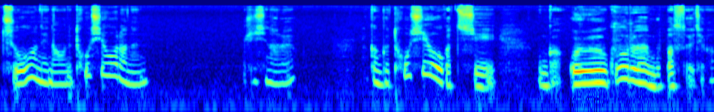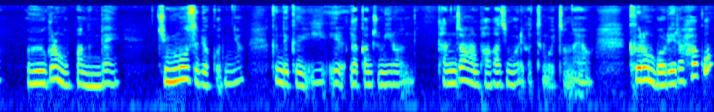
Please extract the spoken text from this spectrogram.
주원에 나오는 토시오라는 귀신 알아요? 약간 그 토시오 같이 뭔가 얼굴은 못 봤어요, 제가. 얼굴은 못 봤는데 뒷모습이었거든요. 근데 그 이, 이, 약간 좀 이런 단정한 바가지 머리 같은 거 있잖아요. 그런 머리를 하고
